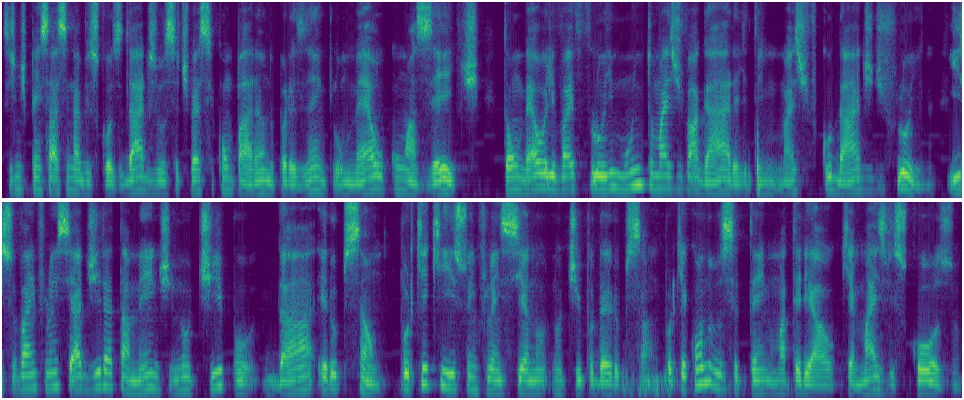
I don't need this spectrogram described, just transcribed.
se a gente pensasse na viscosidade, se você estivesse comparando, por exemplo, o mel com azeite. Então o mel ele vai fluir muito mais devagar, ele tem mais dificuldade de fluir. Né? Isso vai influenciar diretamente no tipo da erupção. Por que, que isso influencia no, no, tipo da erupção? Porque quando você tem um material que é mais viscoso,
